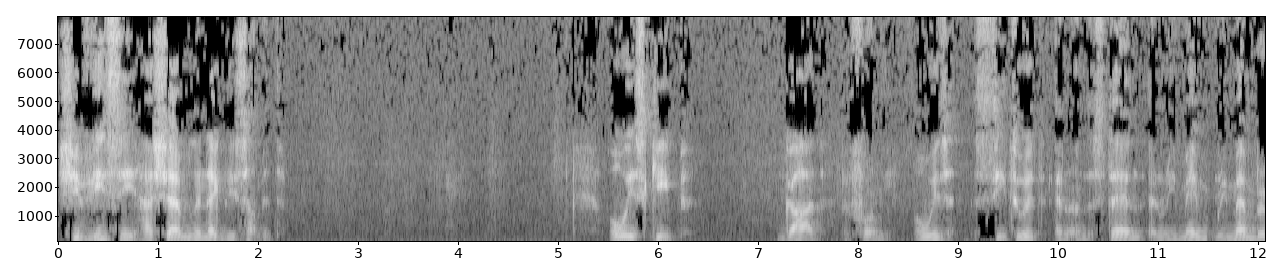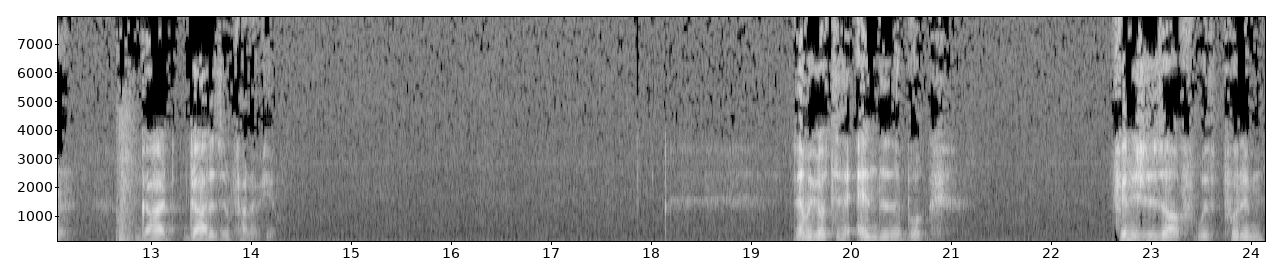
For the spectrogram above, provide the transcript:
Shivisi Hashem lenegdi samid. Always keep God before me. Always see to it and understand and remem- remember God, God is in front of you. Then we go to the end of the book. Finishes off with Purim.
